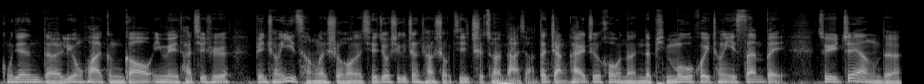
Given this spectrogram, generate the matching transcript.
空间的利用化更高，因为它其实变成一层的时候呢，其实就是一个正常手机尺寸的大小。但展开之后呢，你的屏幕会乘以三倍，所以这样的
